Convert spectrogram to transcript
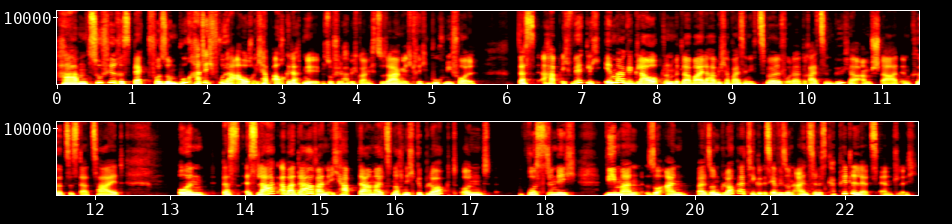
haben zu viel Respekt vor so einem Buch. Hatte ich früher auch. Ich habe auch gedacht, nee, so viel habe ich gar nicht zu sagen. Ich kriege ein Buch nie voll. Das habe ich wirklich immer geglaubt und mittlerweile habe ich ja, weiß ich nicht, zwölf oder dreizehn Bücher am Start in kürzester Zeit. Und das, es lag aber daran, ich habe damals noch nicht geblockt und wusste nicht, wie man so ein, weil so ein Blogartikel ist ja wie so ein einzelnes Kapitel letztendlich.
